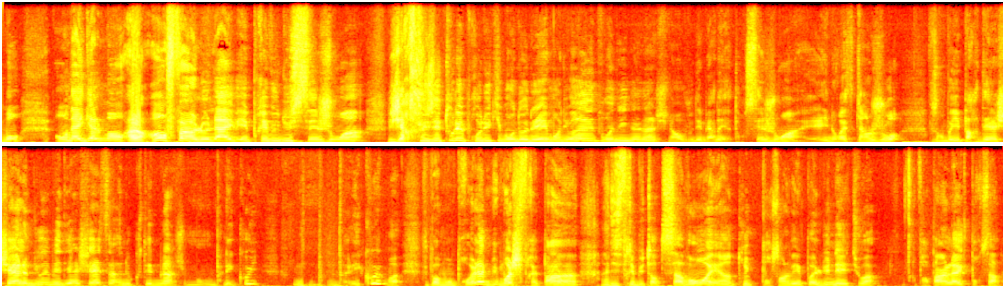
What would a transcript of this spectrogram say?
Bon, on a également, alors enfin le live est prévu du 16 juin. J'ai refusé tous les produits qu'ils m'ont donné. Ils m'ont dit ouais, produit, nanana. Je dis non, vous démerdez. Attends, 16 juin, et il nous reste 15 jours. Vous envoyez par DHL. Elle me dit oui, mais DHL, ça va nous coûter de blin. Je m'en bats les couilles. m'en bats les couilles, moi. C'est pas mon problème. Mais moi, je ferai pas un, distributeur de savon et un truc pour s'enlever les poils du nez, tu vois. Prend pas un live pour ça.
